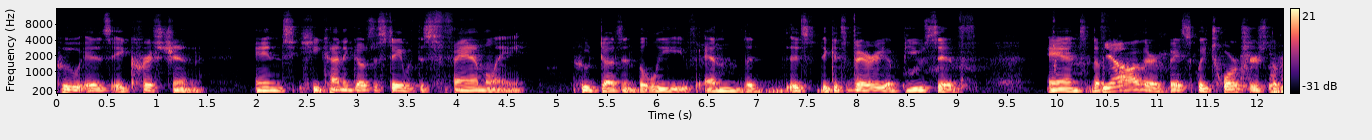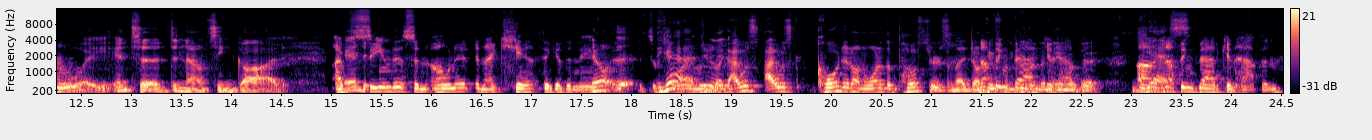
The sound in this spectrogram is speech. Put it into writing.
who is a Christian, and he kind of goes to stay with this family who doesn't believe, and the it gets very abusive. And the yep. father basically tortures the mm-hmm. boy into denouncing God. I've and seen this and own it, and I can't think of the name. You know, it. yeah, dude. Like I was, I was quoted on one of the posters, and I don't nothing even remember the name happen. of it. Uh, yes. Nothing bad can happen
